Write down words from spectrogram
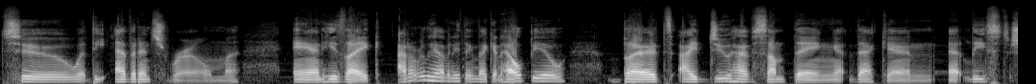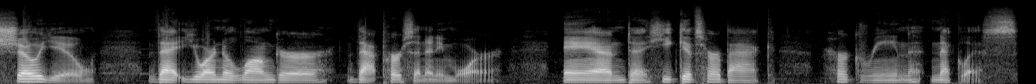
to the evidence room and he's like, I don't really have anything that can help you, but I do have something that can at least show you that you are no longer that person anymore. And uh, he gives her back her green necklace.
